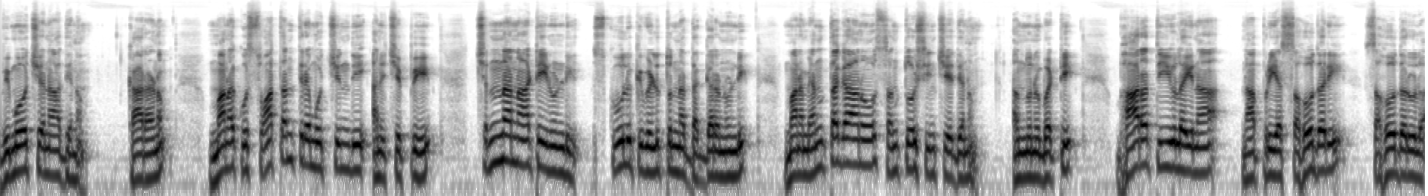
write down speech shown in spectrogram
విమోచన దినం. కారణం మనకు స్వాతంత్ర్యం వచ్చింది అని చెప్పి చిన్ననాటి నుండి స్కూలుకి వెళుతున్న దగ్గర నుండి మనం ఎంతగానో సంతోషించే దినం. అందును బట్టి భారతీయులైన నా ప్రియ సహోదరి సహోదరుల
